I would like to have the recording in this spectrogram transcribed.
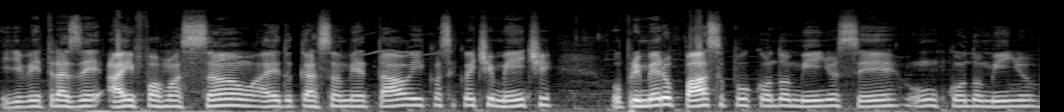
Ele vem trazer a informação, a educação ambiental e, consequentemente, o primeiro passo para o condomínio ser um condomínio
